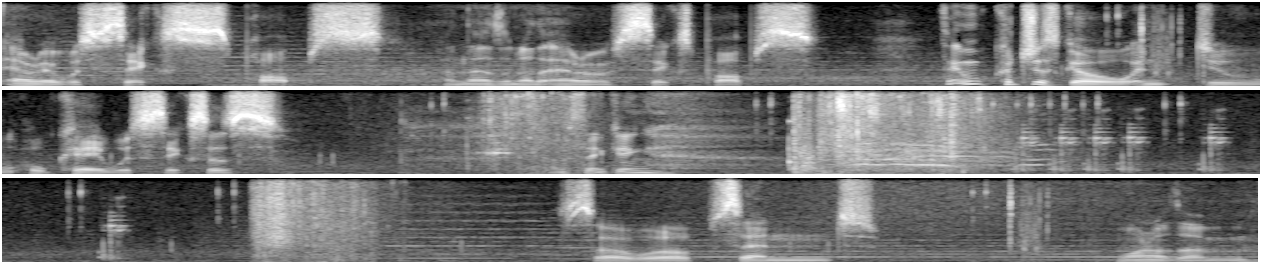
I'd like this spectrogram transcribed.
area with six pops, and there's another area with six pops. I think we could just go and do okay with sixes. I'm thinking. So we'll send one of them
